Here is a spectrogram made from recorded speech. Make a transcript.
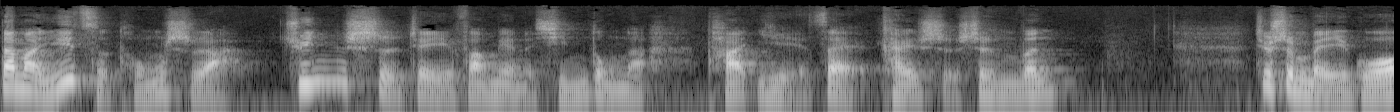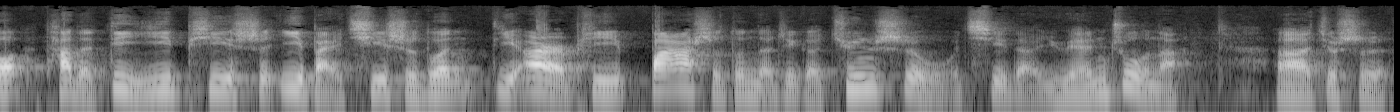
那么与此同时啊，军事这一方面的行动呢，它也在开始升温。就是美国它的第一批是一百七十吨，第二批八十吨的这个军事武器的援助呢。啊，就是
